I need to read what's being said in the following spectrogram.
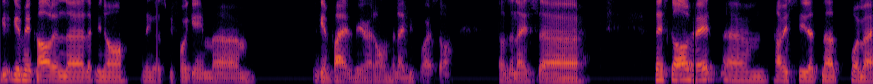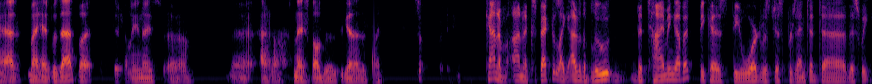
g- give me a call and uh, let me know. I think it was before game um, game five here at home the night before. So that was a nice uh, nice call, right? Um, obviously, that's not where my head my head was at, but it's definitely a nice. Uh, uh, I don't know, nice call to, to get at the time kind of unexpected, like out of the blue, the timing of it because the award was just presented uh, this week?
